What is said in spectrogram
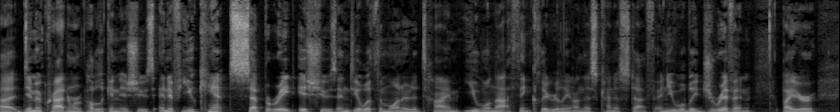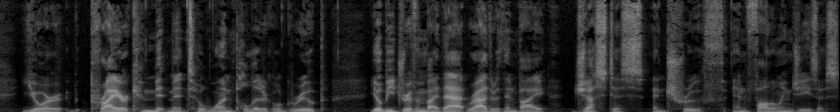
uh, Democrat and Republican issues. And if you can't separate issues and deal with them one at a time, you will not think clearly on this kind of stuff, and you will be driven by your your prior commitment to one political group. You'll be driven by that rather than by justice and truth and following Jesus.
